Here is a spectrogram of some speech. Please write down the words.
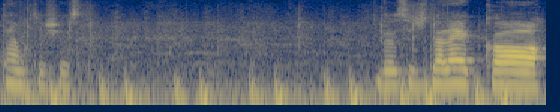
Tam ktoś jest. Dosyć daleko.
